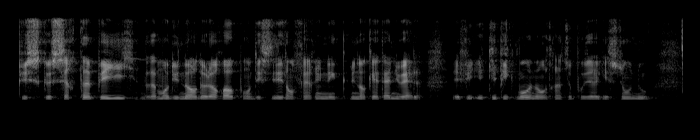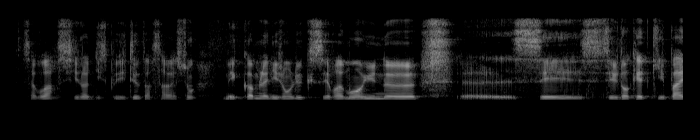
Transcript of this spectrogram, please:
puisque certains pays, notamment du nord de l'Europe, ont décidé d'en faire une, enquête annuelle. Et, typiquement, on est en train de se poser la question, nous, savoir si notre dispositif d'observation, mais comme l'a dit Jean-Luc, c'est vraiment une, euh, c'est, une enquête qui n'est pas,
